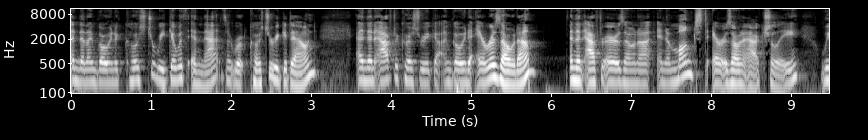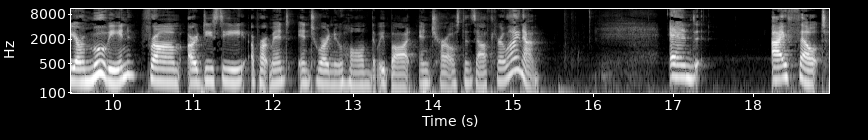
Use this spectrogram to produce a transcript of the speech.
and then I'm going to Costa Rica within that. So I wrote Costa Rica down. And then after Costa Rica, I'm going to Arizona. And then after Arizona, and amongst Arizona, actually, we are moving from our DC apartment into our new home that we bought in Charleston, South Carolina. And I felt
